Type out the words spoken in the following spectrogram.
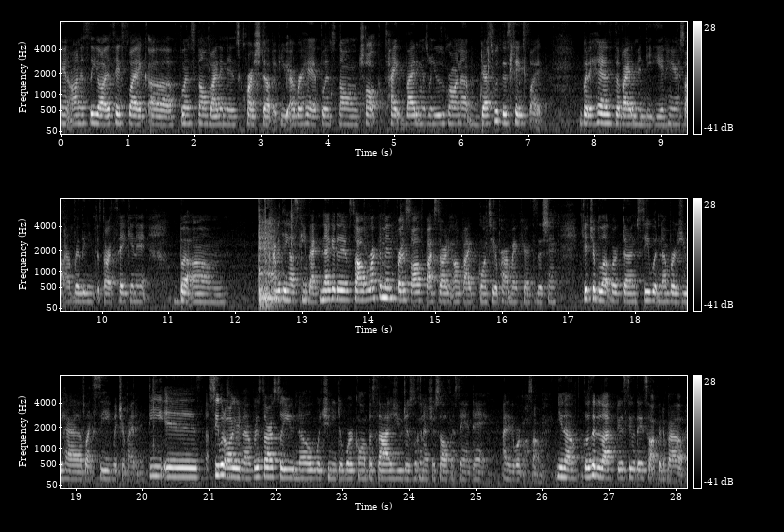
And honestly y'all it tastes like uh flintstone vitamins crushed up. If you ever had flintstone chalk type vitamins when you was growing up that's what this tastes like. But it has the vitamin d in here so i really need to start taking it. But um everything else came back negative. So i would recommend first off by starting off by going to your primary care physician get your blood work done see what numbers you have like see what your vitamin d is see what all your numbers are so you know what you need to work on besides you just looking at yourself and saying dang i need to work on something. You know go to the doctor see what they're talking about.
